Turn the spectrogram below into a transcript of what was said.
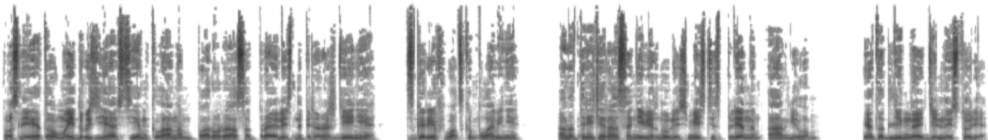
После этого мои друзья всем кланам пару раз отправились на перерождение, сгорев в адском пламени, а на третий раз они вернулись вместе с пленным ангелом. Это длинная отдельная история.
